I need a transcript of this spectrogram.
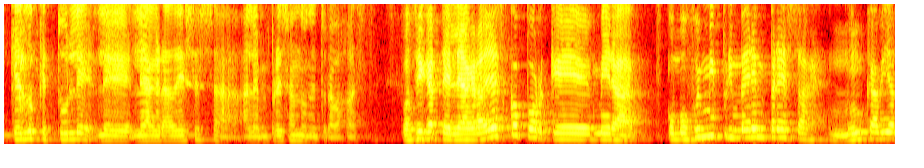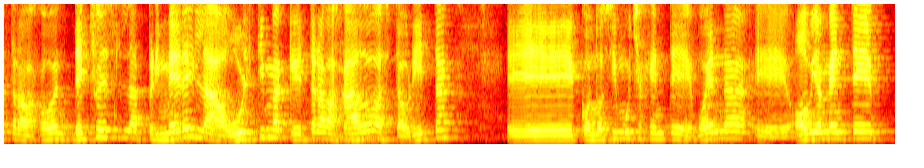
qué es lo que tú le, le, agradeces a, la empresa en donde trabajaste? Pues fíjate, le agradezco porque, mira, como fue mi primera empresa, nunca había trabajado, de hecho es la primera y la última que he trabajado hasta ahorita. Eh, conocí mucha gente buena, eh, obviamente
